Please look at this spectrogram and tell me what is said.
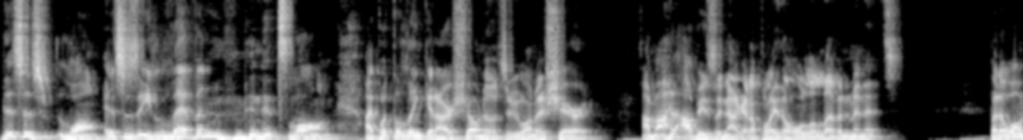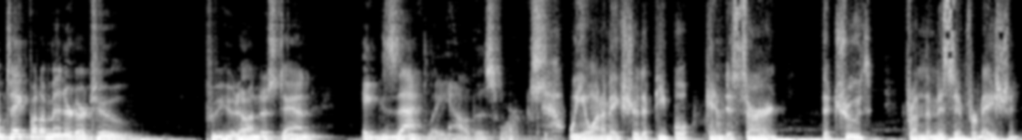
This is long. This is 11 minutes long. I put the link in our show notes if you want to share it. I'm obviously not going to play the whole 11 minutes, but it won't take but a minute or two for you to understand exactly how this works. We want to make sure that people can discern the truth from the misinformation.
